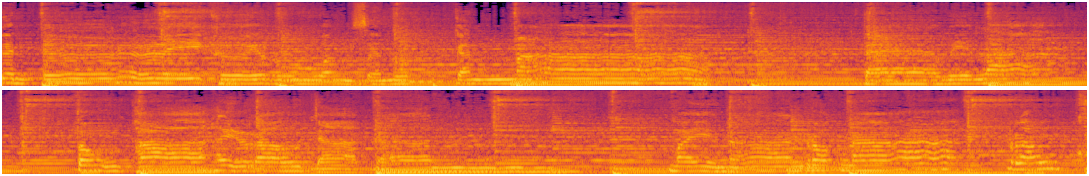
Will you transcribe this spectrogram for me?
พื่อนเอ๋ยเคยร่วมสนุกกันมา แต่เวลาต้องพาให้เราจากกัน ไม่นานหรอกนะ เราค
